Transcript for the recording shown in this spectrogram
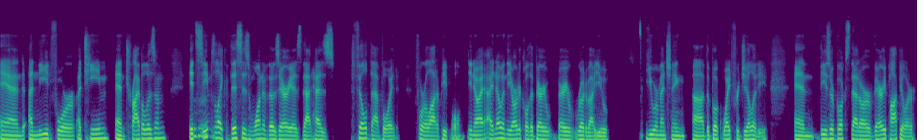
and a need for a team and tribalism it mm-hmm. seems like this is one of those areas that has filled that void for a lot of people. You know i, I know in the article that bari bari wrote about you you were mentioning uh, the book white fragility and these are books that are very popular.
